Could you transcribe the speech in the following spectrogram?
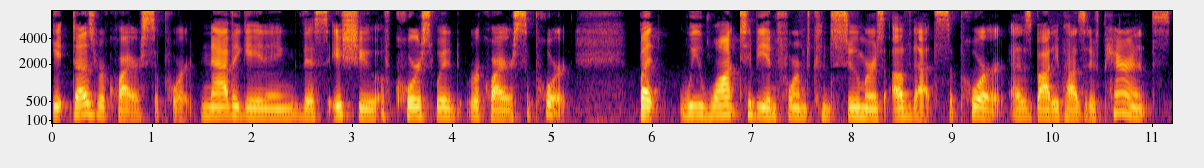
it does require support. Navigating this issue, of course, would require support. But we want to be informed consumers of that support as body positive parents.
